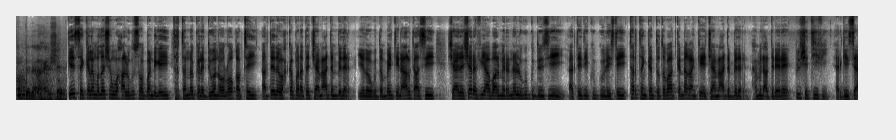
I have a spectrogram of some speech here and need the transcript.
geesta kale madashan waxaa lagu soo bandhigay tartanno kala duwan oo loo qabtay ardayda wax ka barata jaamacadda beder iyadoo ugu dambeyntiina halkaasi shahaade sharaf iyo abaalmirino lagu guddoonsiiyey ardaydii ku guulaystay tartankan toddobaadka dhaqanka ee jaamacadda beder maxamuud cabdidheere bilsha t v hargeysa.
